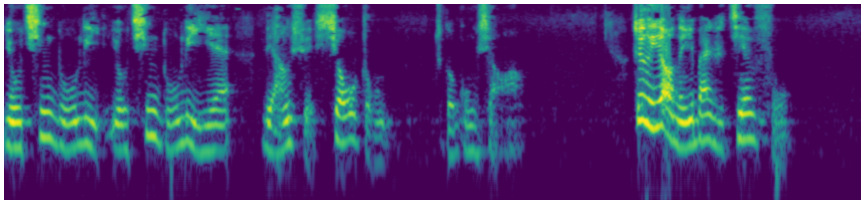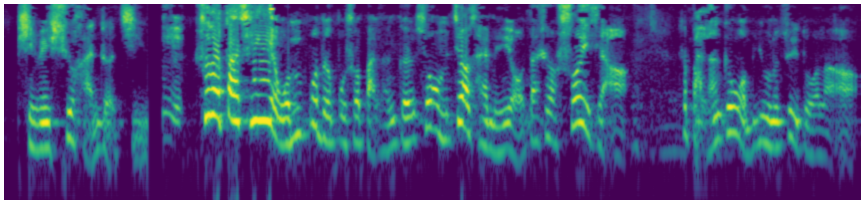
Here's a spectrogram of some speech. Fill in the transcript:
有清毒利、有清毒利咽、凉血消肿这个功效啊。这个药呢，一般是煎服，脾胃虚寒者忌用。说到大青叶，我们不得不说板蓝根，虽然我们教材没有，但是要说一下啊，这板蓝根我们用的最多了啊。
